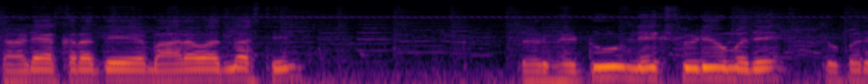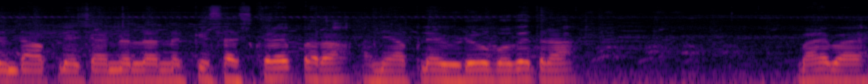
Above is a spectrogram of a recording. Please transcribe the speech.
साडे अकरा ते बारा वाजला असतील. तर भेटू नेक्स्ट व्हिडिओमध्ये तोपर्यंत आपल्या चॅनलला नक्की सबस्क्राईब करा आणि आपल्या व्हिडिओ बघत राहा. बाय बाय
